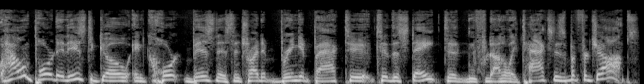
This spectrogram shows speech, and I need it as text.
How important it is to go and court business and try to bring it back to to the state to for not only taxes but for jobs.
